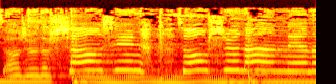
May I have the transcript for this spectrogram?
早知道伤心总是难免的，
